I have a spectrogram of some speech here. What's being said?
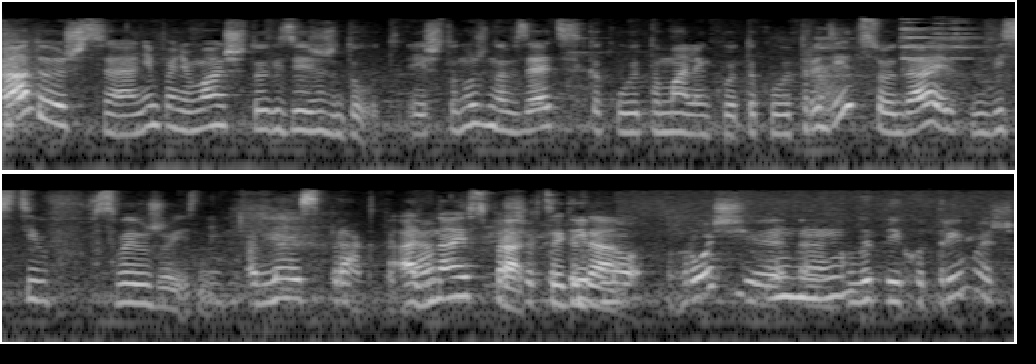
радуешься, они понимают, что их здесь ждут, и что нужно взять какую-то маленькую такую традицию, да, и ввести в свою жизнь. Одна із практик. Одна да? із практик, що потрібно да. гроші, е, Мгм. коли ти їх отримаєш,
